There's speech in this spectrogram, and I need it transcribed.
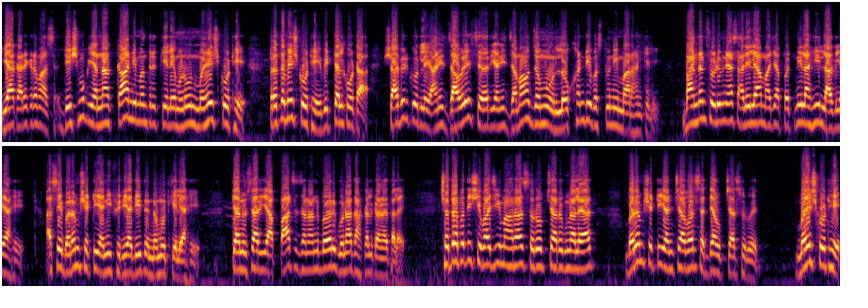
या कार्यक्रमास देशमुख यांना का निमंत्रित केले म्हणून महेश कोठे प्रथमेश कोठे विठ्ठल कोटा शाबीर कुर्ले आणि जावळे सर यांनी जमाव जमवून लोखंडी वस्तूंनी मारहाण केली. भांडण सोडविण्यास आलेल्या माझ्या पत्नीलाही लागले आहे असे बरमशेट्टी यांनी फिर्यादीत नमूद केले आहे. त्यानुसार या पाच जणांवर गुन्हा दाखल करण्यात आला आहे छत्रपती शिवाजी महाराज सर्वोपचार रुग्णालयात बरम शेट्टी यांच्यावर सध्या उपचार सुरू आहेत. महेश कोठे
